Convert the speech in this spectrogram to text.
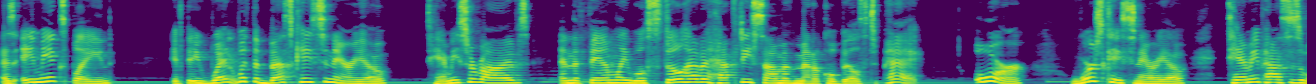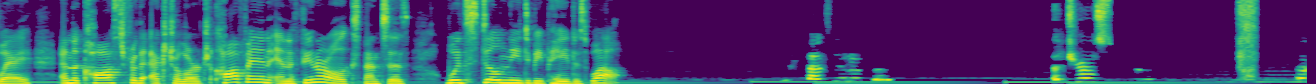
As Amy explained, if they went with the best case scenario, Tammy survives and the family will still have a hefty sum of medical bills to pay. Or, worst case scenario, Tammy passes away and the cost for the extra large coffin and the funeral expenses would still need to be paid as well. I set up a, a trust a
